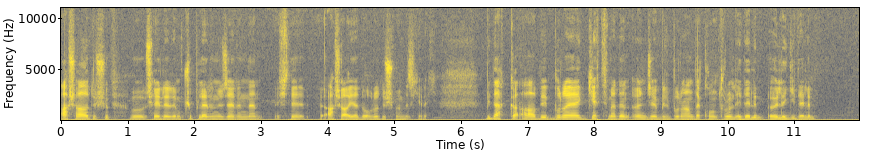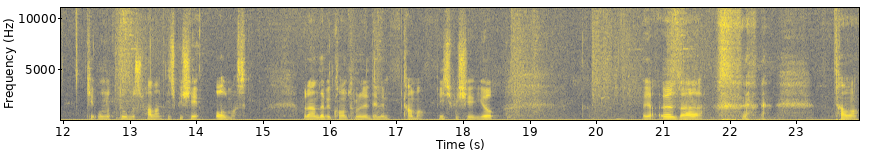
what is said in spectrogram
aşağı düşüp bu şeylerin küplerin üzerinden işte aşağıya doğru düşmemiz gerek. Bir dakika abi buraya gitmeden önce bir buranı da kontrol edelim. Öyle gidelim. Ki unuttuğumuz falan hiçbir şey olmasın. Buranı da bir kontrol edelim. Tamam. Hiçbir şey yok. Ya öl da. tamam.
